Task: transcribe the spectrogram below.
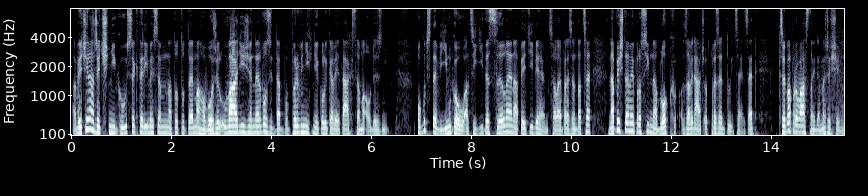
A většina řečníků, se kterými jsem na toto téma hovořil, uvádí, že nervozita po prvních několika větách sama odezní. Pokud jste výjimkou a cítíte silné napětí během celé prezentace, napište mi prosím na blog zavináč odprezentuj.cz, třeba pro vás najdeme řešení.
